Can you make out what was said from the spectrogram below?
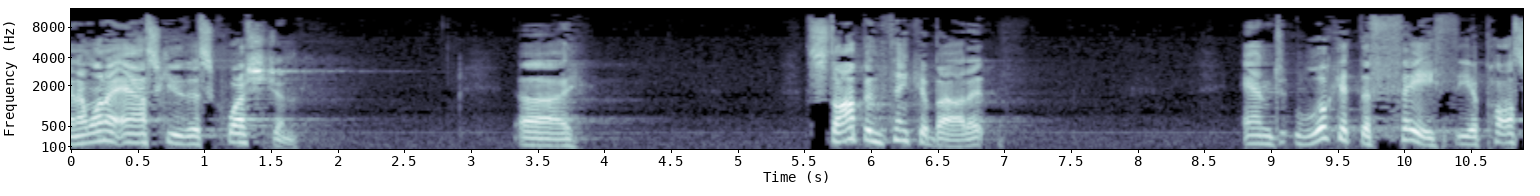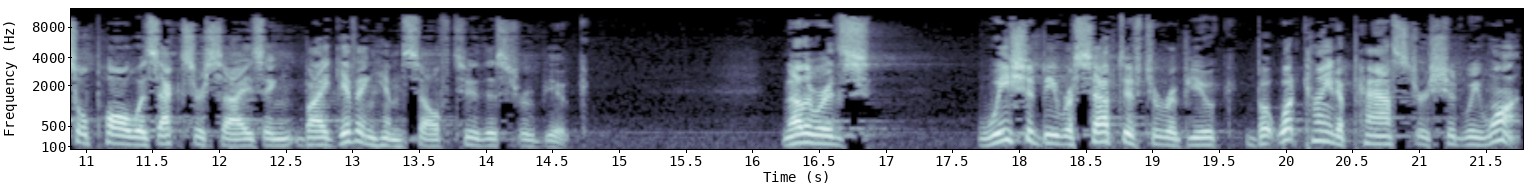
And I want to ask you this question. Uh, stop and think about it and look at the faith the Apostle Paul was exercising by giving himself to this rebuke. In other words, we should be receptive to rebuke, but what kind of pastor should we want?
